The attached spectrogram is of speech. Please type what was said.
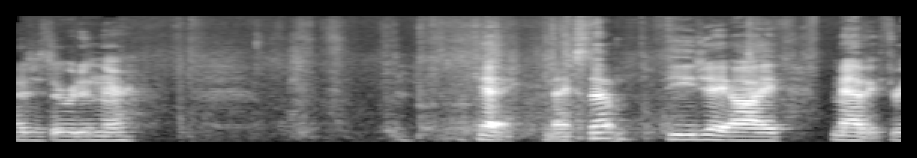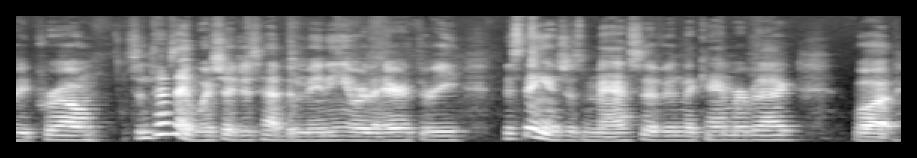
I just threw it in there. Okay, next up, DJI Mavic 3 Pro. Sometimes I wish I just had the Mini or the Air 3. This thing is just massive in the camera bag, but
